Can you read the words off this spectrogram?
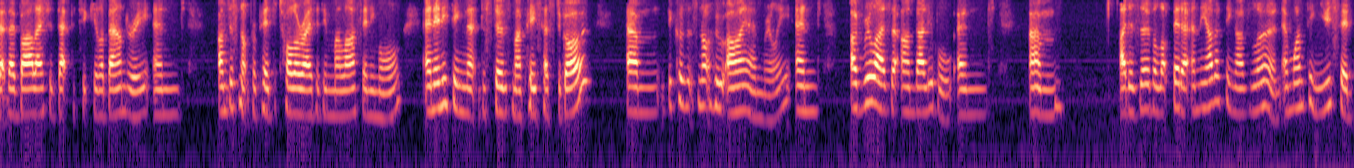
that they violated that particular boundary, and I'm just not prepared to tolerate it in my life anymore. And anything that disturbs my peace has to go um, because it's not who I am really. And I've realised that I'm valuable and um, I deserve a lot better. And the other thing I've learned, and one thing you said,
